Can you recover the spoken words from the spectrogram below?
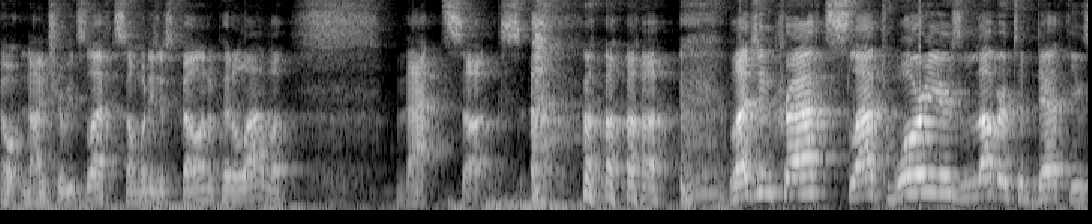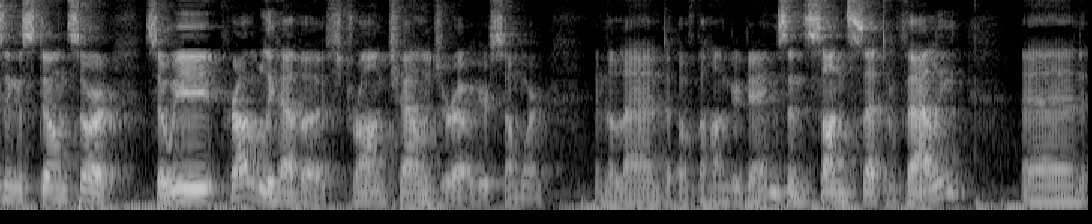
Oh, nine tributes left. Somebody just fell in a pit of lava. That sucks. Legendcraft slapped Warrior's lover to death using a stone sword. So we probably have a strong challenger out here somewhere in the land of the Hunger Games in Sunset Valley. And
